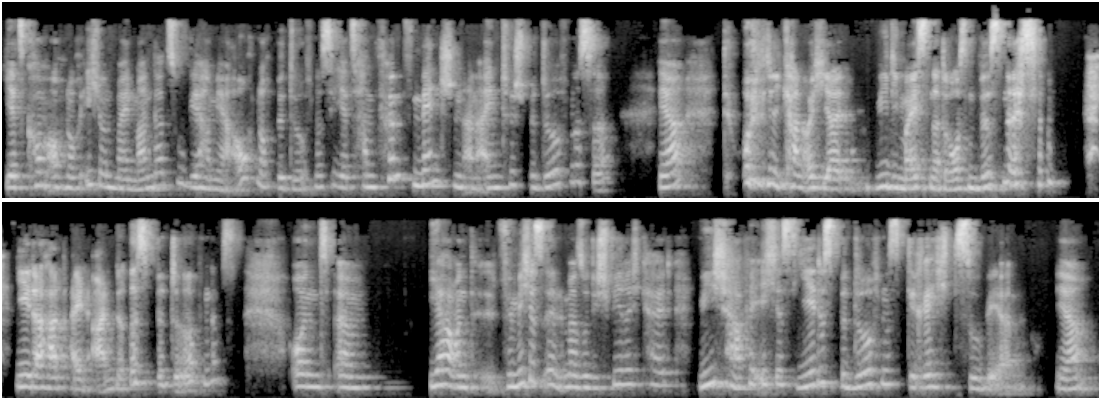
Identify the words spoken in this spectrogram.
Jetzt kommen auch noch ich und mein Mann dazu. Wir haben ja auch noch Bedürfnisse. Jetzt haben fünf Menschen an einem Tisch Bedürfnisse. Ja, und ich kann euch ja, wie die meisten da draußen wissen, es, jeder hat ein anderes Bedürfnis. Und ähm, ja, und für mich ist immer so die Schwierigkeit, wie schaffe ich es, jedes Bedürfnis gerecht zu werden? Ja,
